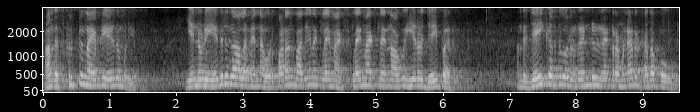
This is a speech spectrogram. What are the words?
அந்த ஸ்கிரிப்டை நான் எப்படி எழுத முடியும்? என்னுடைய எதிர்காலம் என்ன? ஒரு படம் பார்த்தீங்கன்னா கிளைமேக்ஸ் கிளைமேக்ஸில் என்ன ஆகும்? ஹீரோ ஜெயிப்பார். அந்த ஜெயிக்கிறதுக்கு ஒரு ரெண்டு ரெண்டரை மணி நேரம் கதை போகும்.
